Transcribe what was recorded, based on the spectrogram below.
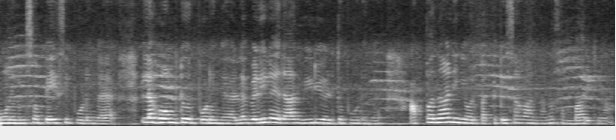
மூணு நிமிஷம் பேசி போடுங்க. இல்லை ஹோம் டூர் போடுங்க. இல்லை வெளியில் ஏதாவது வீடியோ எடுத்து போடுங்க. அப்போ தான் நீங்கள் ஒரு பத்து பைசாவாக இருந்தாலும் சம்பாதிக்கலாம்.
